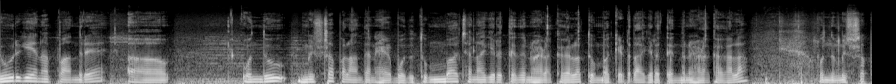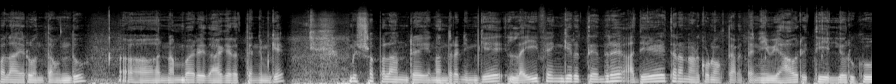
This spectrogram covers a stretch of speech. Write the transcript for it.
ಇವ್ರಿಗೆ ಏನಪ್ಪ ಅಂದರೆ ಒಂದು ಮಿಶ್ರ ಫಲ ಅಂತಲೇ ಹೇಳ್ಬೋದು. ತುಂಬ ಚೆನ್ನಾಗಿರುತ್ತೆ ಅಂತಲೂ ಹೇಳೋಕ್ಕಾಗಲ್ಲ, ತುಂಬ ಕೆಟ್ಟದಾಗಿರುತ್ತೆ ಅಂತಲೂ ಹೇಳೋಕ್ಕಾಗಲ್ಲ. ಒಂದು ಮಿಶ್ರ ಫಲ ಇರುವಂಥ ಒಂದು ನಂಬರ್ ಇದಾಗಿರುತ್ತೆ ನಿಮಗೆ. ಮಿಶ್ರ ಫಲ ಅಂದರೆ ಏನಂದರೆ ನಿಮಗೆ ಲೈಫ್ ಹೆಂಗಿರುತ್ತೆ ಅಂದರೆ ಅದೇ ಥರ ನಡ್ಕೊಂಡು ಹೋಗ್ತಾ ಇರುತ್ತೆ. ನೀವು ಯಾವ ರೀತಿ ಇಲ್ಲಿವರೆಗೂ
